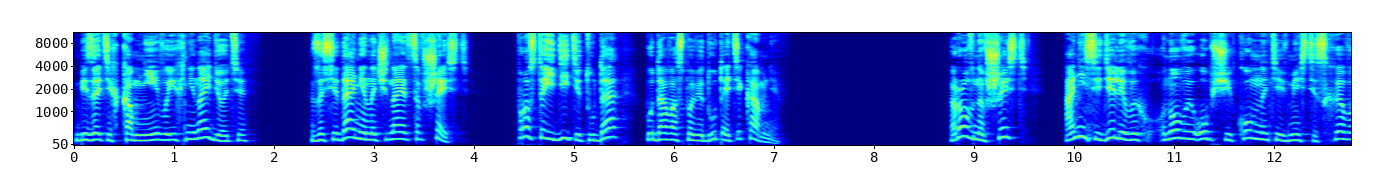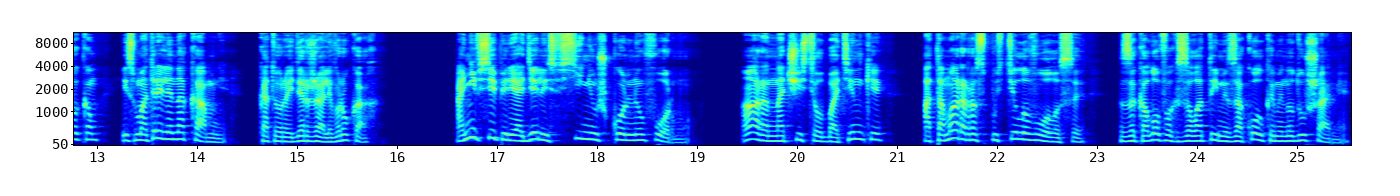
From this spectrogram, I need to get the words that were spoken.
«Без этих камней вы их не найдете». Заседание начинается в шесть. Просто идите туда, куда вас поведут эти камни. Ровно в шесть они сидели в их новой общей комнате вместе с Хэвоком и смотрели на камни, которые держали в руках. Они все переоделись в синюю школьную форму. Аарон начистил ботинки, а Тамара распустила волосы, заколов их золотыми заколками над душами.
